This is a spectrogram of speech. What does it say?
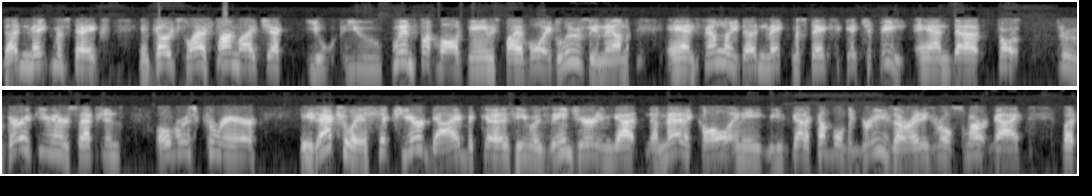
doesn't make mistakes. And coach, last time I checked, you you win football games by avoid losing them, and Finley doesn't make mistakes to get you beat. And uh, through very few interceptions over his career, he's actually a six year guy because he was injured and got a medical and he he's got a couple of degrees already. He's a real smart guy. But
